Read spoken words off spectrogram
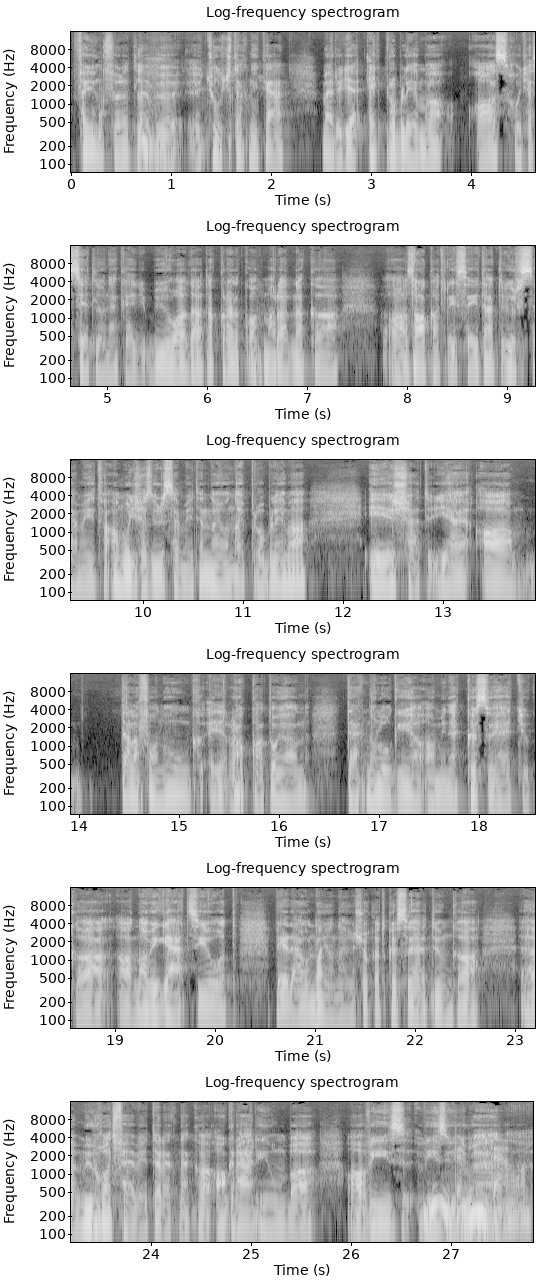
fejünk fölött levő csúcstechnikát, mert ugye egy probléma az, hogyha szétlőnek egy műholdat, akkor ott maradnak a, az alkatrészei, tehát űrszemét, amúgy is az űrszemét nagyon nagy probléma, és hát ugye a telefonunk egy rakat olyan technológia, aminek köszönhetjük a, a navigációt. Például nagyon-nagyon sokat köszönhetünk a, a műhold felvételeknek a agráriumba, a víz, vízügybe. Minden, mindenhol.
